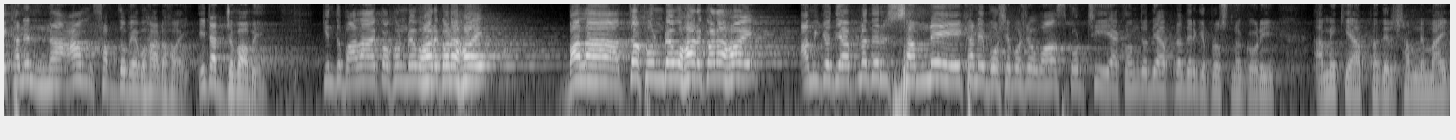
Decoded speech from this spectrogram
এখানে নাম শব্দ ব্যবহার হয়, এটার জবাবে। কিন্তু বালা কখন ব্যবহার করা হয়? বালা তখন ব্যবহার করা হয়। আমি যদি আপনাদের সামনে এখানে বসে বসে ওয়াজ করছি, এখন যদি আপনাদেরকে প্রশ্ন করি, আমি কি আপনাদের সামনে মাইক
